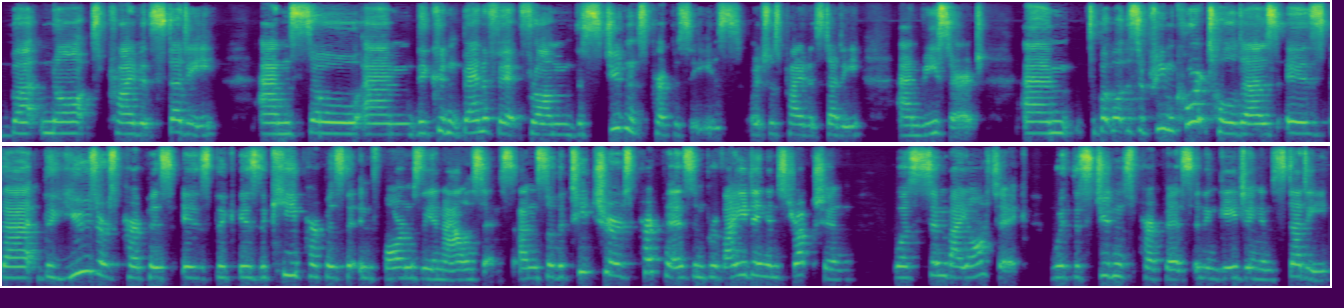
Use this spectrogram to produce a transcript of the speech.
but not private study. And so um, they couldn't benefit from the students' purposes, which was private study and research. Um, but what the Supreme Court told us is that the user's purpose is the, is the key purpose that informs the analysis. And so the teacher's purpose in providing instruction was symbiotic with the student's purpose in engaging in study.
